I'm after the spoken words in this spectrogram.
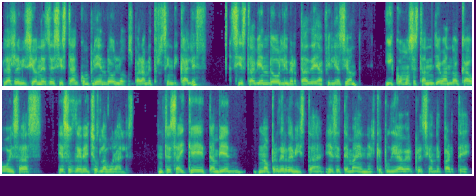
las revisiones de si están cumpliendo los parámetros sindicales, si está habiendo libertad de afiliación y cómo se están llevando a cabo esas, esos derechos laborales. Entonces hay que también no perder de vista ese tema en el que pudiera haber presión de parte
